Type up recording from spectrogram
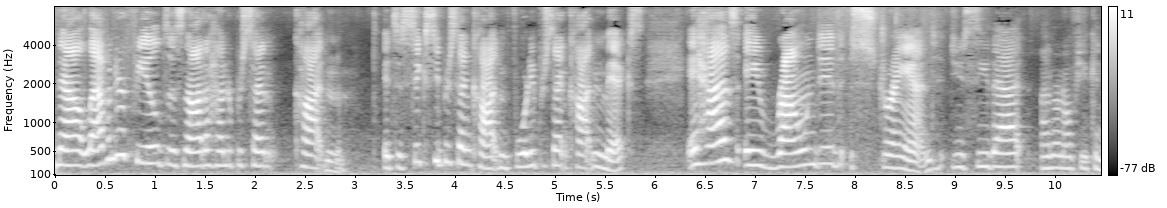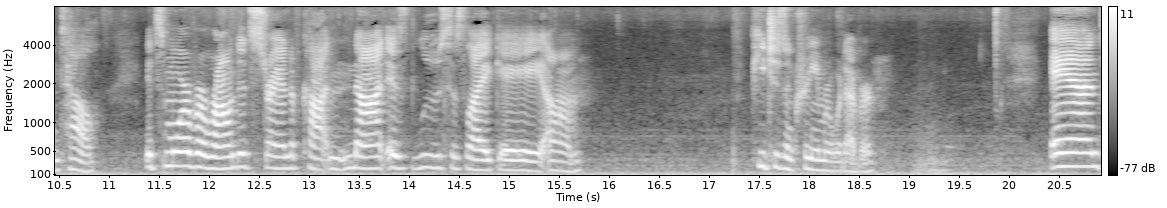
Now, Lavender Fields is not 100% cotton. It's a 60% cotton, 40% cotton mix. It has a rounded strand. Do you see that? I don't know if you can tell. It's more of a rounded strand of cotton, not as loose as like a um, peaches and cream or whatever. And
